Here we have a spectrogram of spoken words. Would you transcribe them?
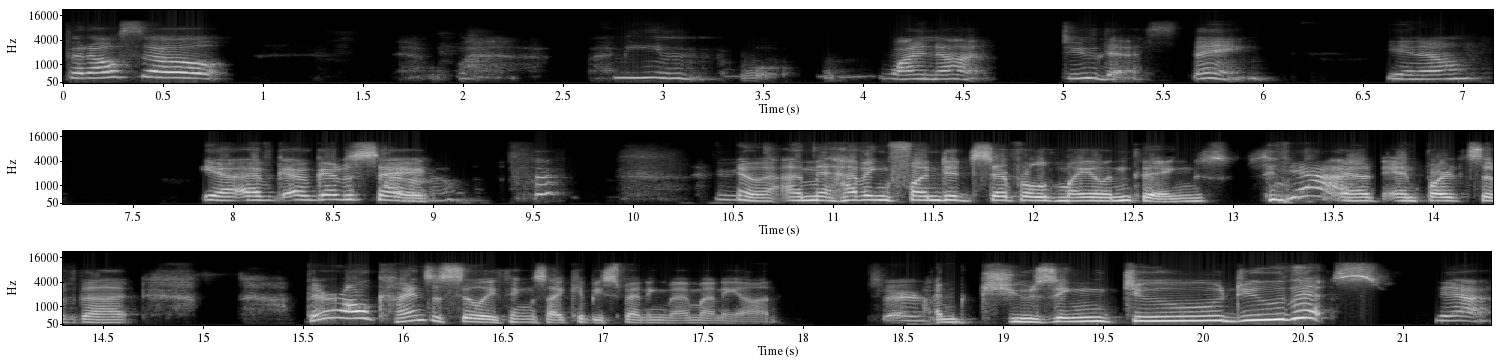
but also i mean why not do this thing you know Yeah, I've, I've got to say, you know, I'm having funded several of my own things Yeah. and, and parts of that. There are all kinds of silly things I could be spending my money on. sure I'm choosing to do this. yeah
